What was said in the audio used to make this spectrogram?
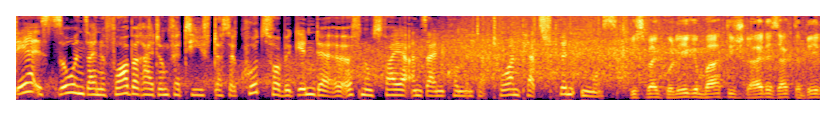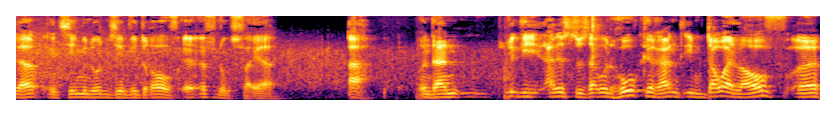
Der ist so in seine Vorbereitung vertieft, dass er kurz vor Beginn der Eröffnungsfeier an seinen Kommentatorenplatz sprinten muss. Bis mein Kollege Martin Schneider sagte, Bela, in zehn Minuten sind wir drauf, Eröffnungsfeier. Ah, und dann wirklich alles zusammen und hochgerannt im Dauerlauf, äh,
